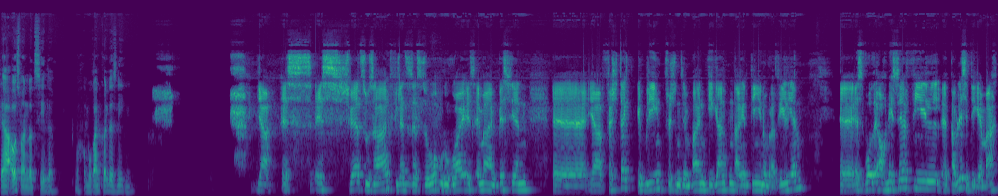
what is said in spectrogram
der Auswanderziele? Woran könnte es liegen? Ja, es ist schwer zu sagen. Vielleicht ist es so, Uruguay ist immer ein bisschen äh, ja, versteckt geblieben zwischen den beiden Giganten Argentinien und Brasilien. Äh, es wurde auch nicht sehr viel äh, Publicity gemacht,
